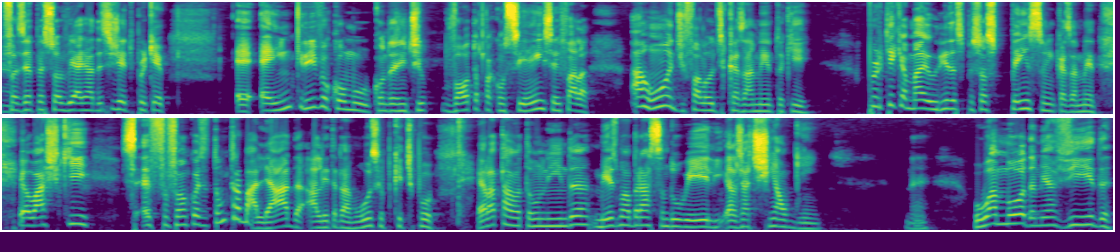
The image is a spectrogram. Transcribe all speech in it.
Fazer a pessoa viajar desse jeito. Porque é, é incrível como quando a gente volta pra consciência e fala: aonde falou de casamento aqui? Por que, que a maioria das pessoas pensam em casamento? Eu acho que é, foi uma coisa tão trabalhada a letra da música, porque, tipo, ela tava tão linda, mesmo abraçando ele, ela já tinha alguém, né? O amor da minha vida.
